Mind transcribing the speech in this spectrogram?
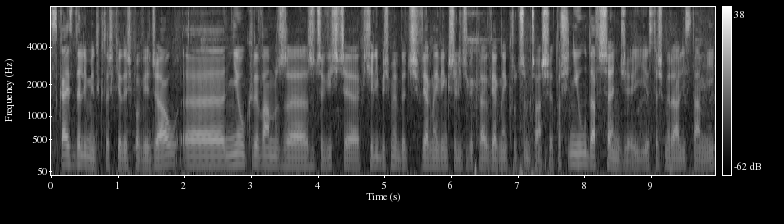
Sky's the limit, ktoś kiedyś powiedział. E, Nie ukrywam, że rzeczywiście chcielibyśmy być w jak największej liczbie krajów w jak najkrótszym czasie. To się nie uda wszędzie i jesteśmy realistami.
